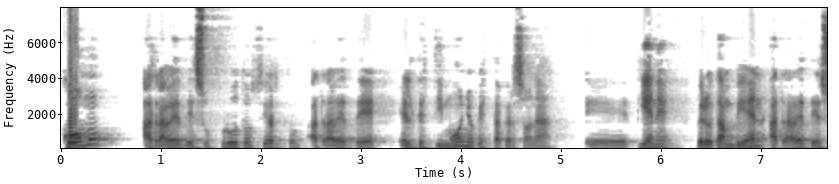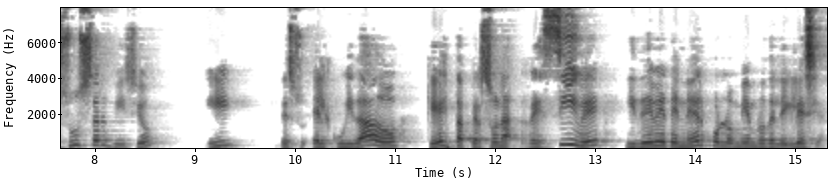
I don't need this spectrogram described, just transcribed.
¿Cómo? A través de sus frutos, ¿cierto? A través de el testimonio que esta persona eh, tiene, pero también a través de su servicio y de el cuidado que esta persona recibe y debe tener por los miembros de la iglesia.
